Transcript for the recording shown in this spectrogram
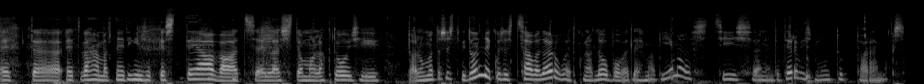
et, äh, et vähemalt need inimesed, kes teavad sellest oma laktoosi talumatusest või tundlikkusest, saavad aru, et kui nad loobuvad lehmapiimast, siis nende tervis muutub paremaks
